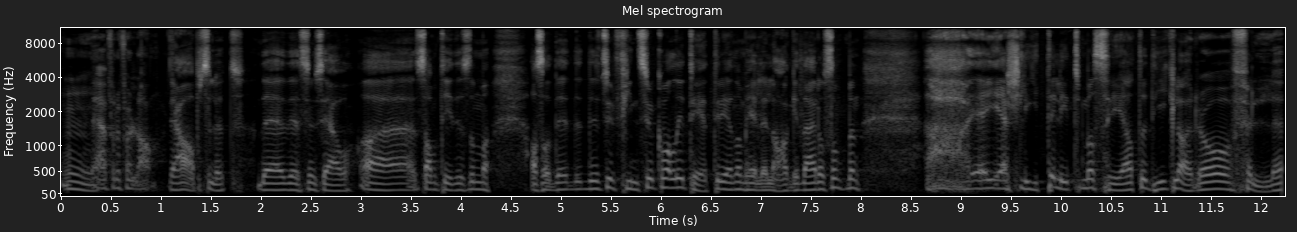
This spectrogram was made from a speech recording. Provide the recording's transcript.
Det er for å følge han. Ja, absolutt. Det, det syns jeg òg. samtidig som Altså, det, det, det fins jo kvaliteter gjennom hele laget der og sånt, men jeg, jeg sliter litt med å se at de klarer å følge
